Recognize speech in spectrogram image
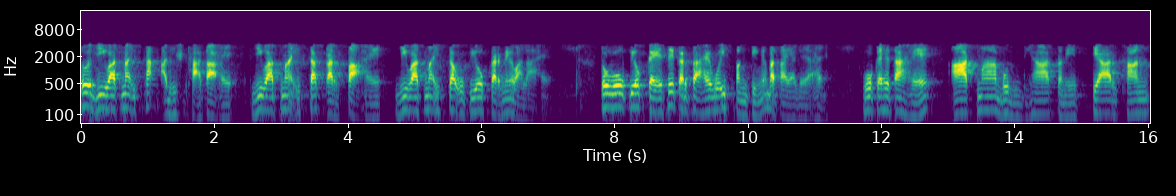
तो जीवात्मा इसका अधिष्ठाता है, जीवात्मा इसका कर्ता है, जीवात्मा इसका उपयोग करने वाला है। तो वो उपयोग कैसे करता है, वो इस पंक्ति में बताया गया है। वो कहता है, आत्मा बुद्धिया समेत्यार्थान।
